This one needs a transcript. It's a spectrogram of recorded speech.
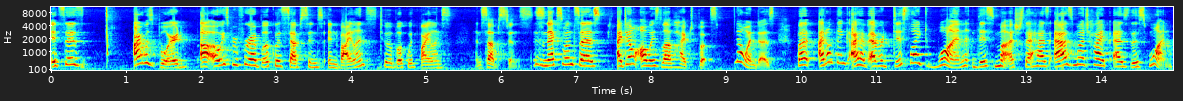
It says, I was bored. I always prefer a book with substance and violence to a book with violence and substance. This next one says, I don't always love hyped books. No one does. But I don't think I have ever disliked one this much that has as much hype as this one.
